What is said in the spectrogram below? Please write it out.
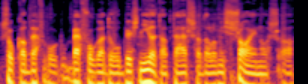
sokkal befog, befogadóbb és nyíltabb társadalom is sajnos a,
